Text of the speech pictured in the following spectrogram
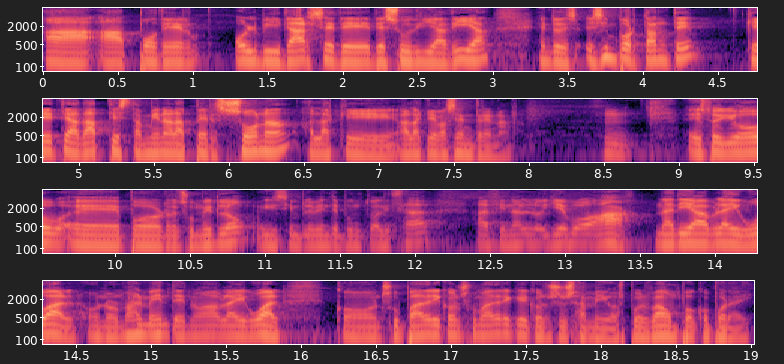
a, poder olvidarse de, de su día a día. Entonces es importante que te adaptes también a la persona a la que, a la que vas a entrenar. Mm. Esto yo, eh, por resumirlo y simplemente puntualizar, al final lo llevo a nadie habla igual, o normalmente no habla igual con su padre y con su madre que con sus amigos. Pues va un poco por ahí.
